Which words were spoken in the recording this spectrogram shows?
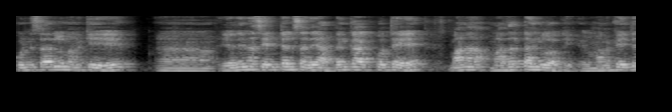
కొన్నిసార్లు మనకి ఏదైనా సెంటెన్స్ అది అర్థం కాకపోతే మన మదర్ టంగ్లోకి మనకైతే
